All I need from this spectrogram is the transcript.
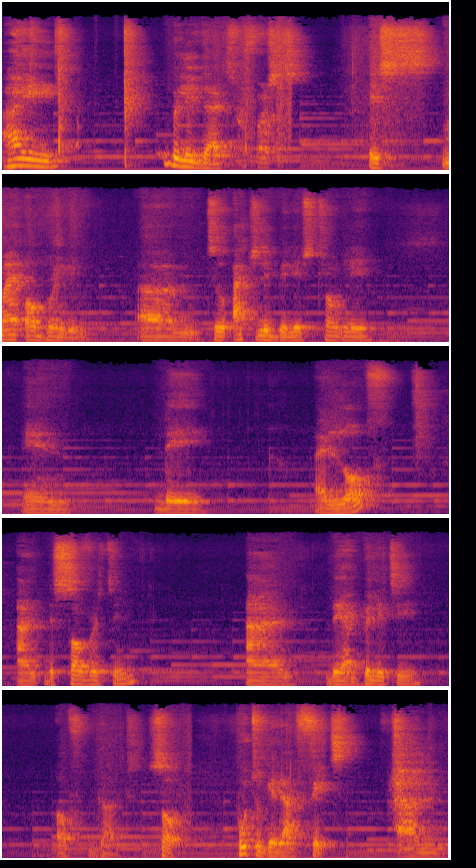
I believe that first is my upbringing um, to actually believe strongly in the love and the sovereignty and the ability of God. So put together faith. Um,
